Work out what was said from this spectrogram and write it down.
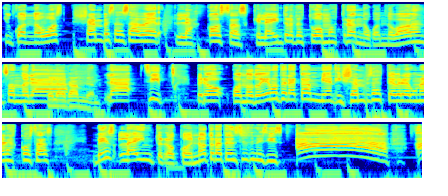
Y cuando vos ya empezás a ver las cosas que la intro te estuvo mostrando, cuando va avanzando la. Te la cambian. La, sí, pero cuando todavía no te la cambian y ya empezaste a ver algunas de las cosas, ves la intro con otra atención y decís, ¡ah! ¡Ah!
